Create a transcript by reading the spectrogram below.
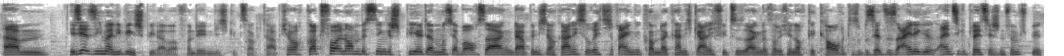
Ähm, ist jetzt nicht mein Lieblingsspiel, aber von denen, die ich gezockt habe. Ich habe auch Godfall noch ein bisschen gespielt, da muss ich aber auch sagen, da bin ich noch gar nicht so richtig reingekommen, da kann ich gar nicht viel zu sagen, das habe ich mir noch gekauft. Das ist bis jetzt das einige, einzige PlayStation 5 Spiel,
